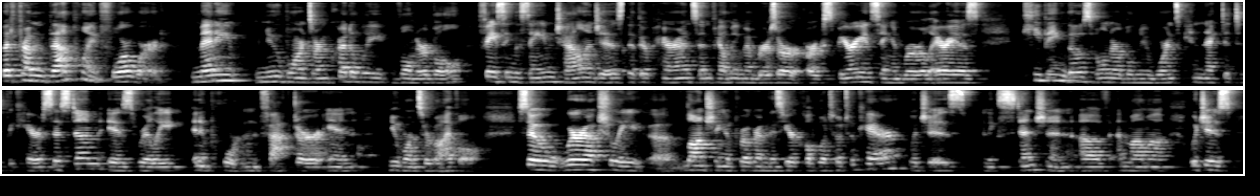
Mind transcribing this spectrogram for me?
But from that point forward, Many newborns are incredibly vulnerable, facing the same challenges that their parents and family members are, are experiencing in rural areas. Keeping those vulnerable newborns connected to the care system is really an important factor in newborn survival. So, we're actually uh, launching a program this year called Watoto Care, which is an extension of mMama, which is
